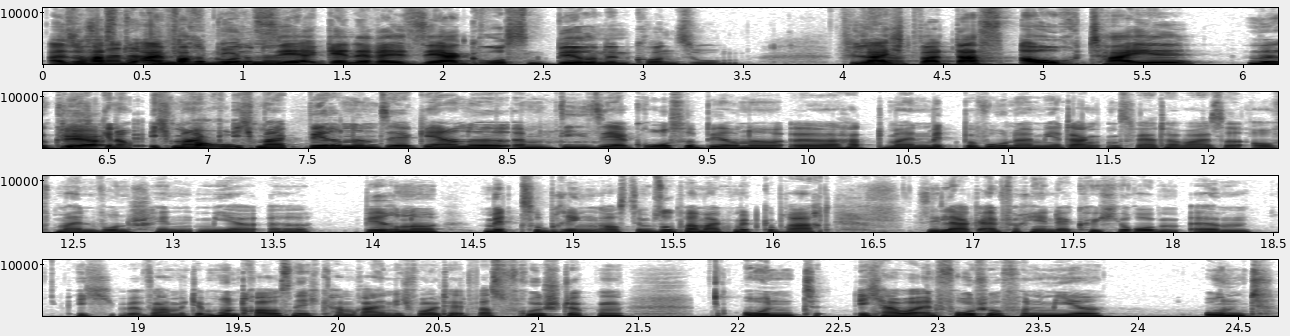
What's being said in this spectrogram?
Also Das hast du einfach nur einen sehr, generell sehr großen Birnenkonsum. Vielleicht Ja. war das auch Teil. Möglich, Der- genau. Ich mag, warum- ich mag Birnen sehr gerne. Ähm, die sehr große Birne äh, hat mein Mitbewohner mir dankenswerterweise auf meinen Wunsch hin, mir äh, Birne mitzubringen aus dem Supermarkt mitgebracht. Sie lag einfach hier in der Küche rum. Ähm, ich war mit dem Hund draußen, ich kam rein, ich wollte etwas frühstücken und ich habe ein Foto von mir und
